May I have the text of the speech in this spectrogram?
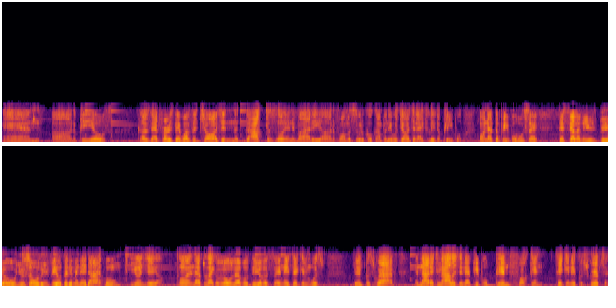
and uh, the pills because at first they wasn't charging the doctors or anybody, uh, the pharmaceutical company. They were charging actually the people. One of the people who say they're selling these pills. Oh, you sold these pills to them and they died. Boom, you're in jail. Going after like a low level dealer saying they taking what's been prescribed and not acknowledging that people been fucking taking their prescription.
